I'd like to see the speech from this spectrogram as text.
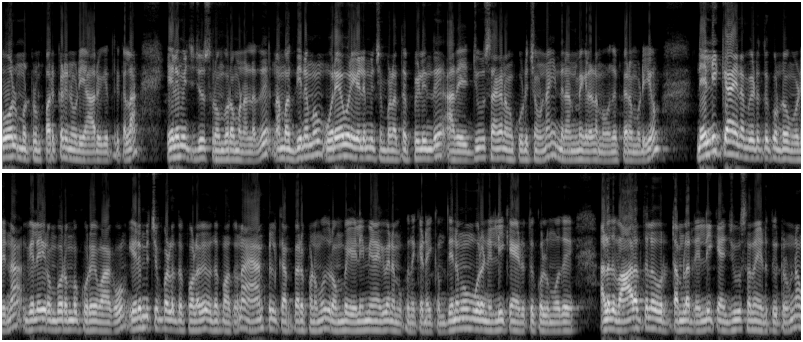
தோல் மற்றும் பற்களினுடைய ஆரோக்கியத்துக்கெல்லாம் எலுமிச்சை ஜூஸ் ரொம்ப ரொம்ப நல்லது. நம்ம தினமும் ஒரே ஒரு எலுமிச்சம் பழத்தை பிழிந்து அதை ஜூஸாக நம்ம வச்சோம்னா இந்த நன்மைகளை நம்ம வந்து பெற முடியும். நெல்லிக்காய் நம்ம எடுத்துக்கொண்டோம் அப்படின்னா விலை ரொம்ப ரொம்ப குறைவாகவும் எலுமிச்சம் பழத்தை போலவே வந்து பார்த்தோம்னா ஆம்பிள் கம்பேர் பண்ணும்போது ரொம்ப எளிமையாகவே நமக்கு வந்து கிடைக்கும். தினமும் ஒரு நெல்லிக்காய் எடுத்துக்கொள்ளும் போது அல்லது வாரத்தில் ஒரு டம்ளர் நெல்லிக்காய் ஜூஸ் எல்லாம் எடுத்துக்கிட்டோம்னா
